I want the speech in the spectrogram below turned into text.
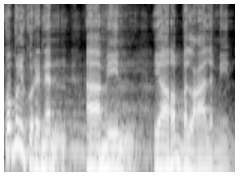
কবুল করে নেন। আমিন। ইয়া রব্বাল আলমিন।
